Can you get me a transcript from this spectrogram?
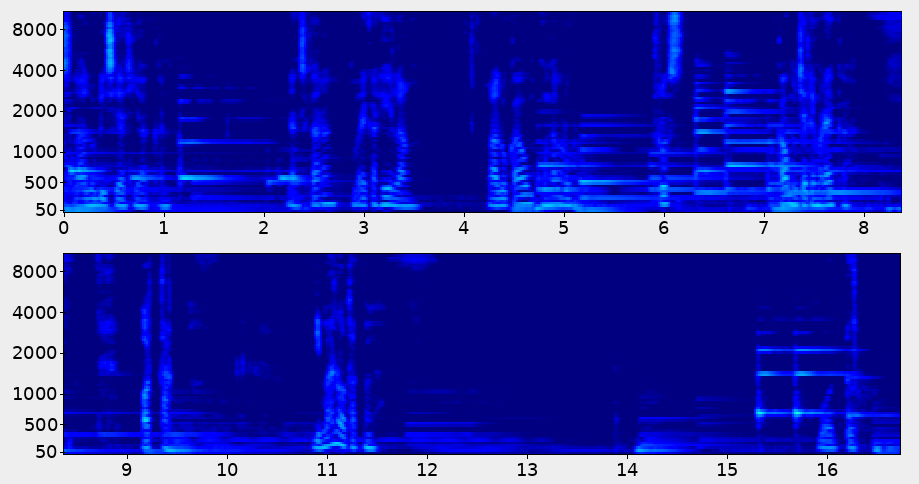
selalu disia-siakan. Dan sekarang mereka hilang, lalu kau mengeluh, terus kau mencari mereka. Otak, di mana otakmu? Bodoh.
